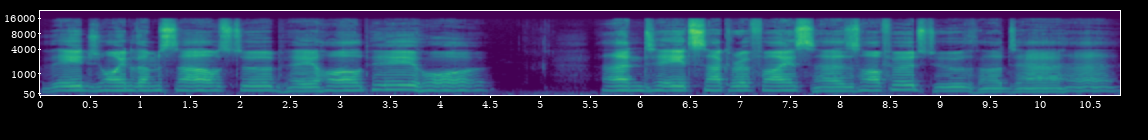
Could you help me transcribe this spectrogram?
They joined themselves to Baal Peor and ate sacrifices offered to the dead.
